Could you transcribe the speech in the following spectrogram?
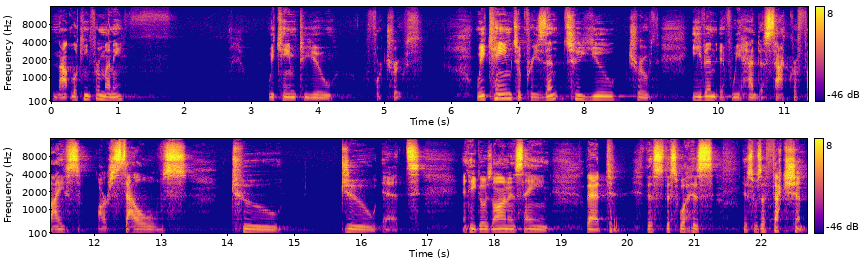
not looking for money, we came to you for truth. We came to present to you truth, even if we had to sacrifice ourselves to do it. And he goes on and saying that this, this, was, this was affection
